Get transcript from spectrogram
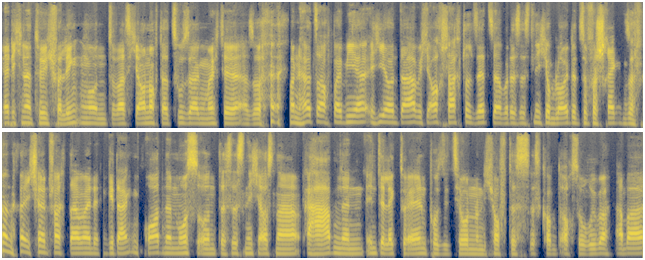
Werde ich natürlich verlinken. Und was ich auch noch dazu sagen möchte, also man hört es auch bei mir, hier und da habe ich auch Schachtelsätze, aber das ist nicht, um Leute zu verschrecken, sondern weil ich einfach da meine Gedanken ordnen muss. Und das ist nicht aus einer erhabenen intellektuellen Position. Und ich hoffe, dass das kommt auch so rüber. Aber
